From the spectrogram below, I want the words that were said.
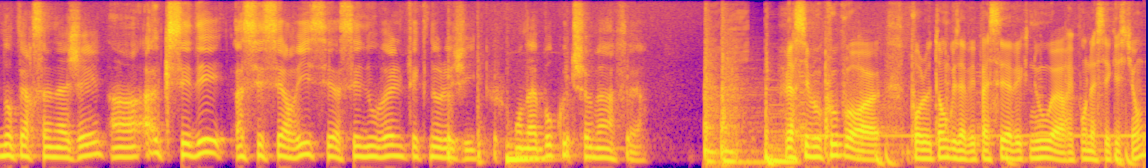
nos personnes âgées, à accéder à ces services et à ces nouvelles technologies. On a beaucoup de chemin à faire. Merci beaucoup pour, euh, pour le temps que vous avez passé avec nous à répondre à ces questions.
